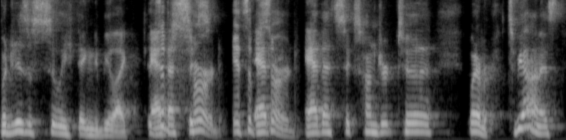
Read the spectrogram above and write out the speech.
but it is a silly thing to be like, it's absurd. Six, it's absurd. Add, add that 600 to whatever. To be honest,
